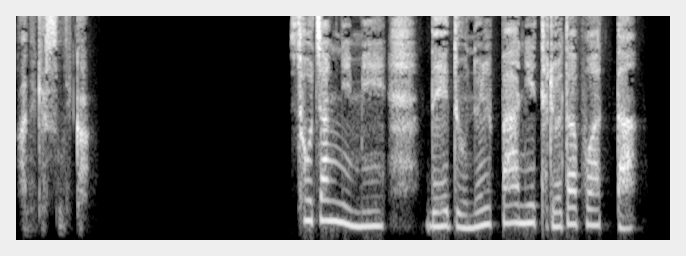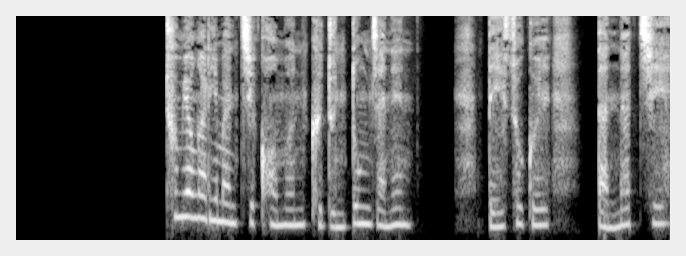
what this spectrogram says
아니겠습니까? 소장님이 내 눈을 빤히 들여다보았다. 투명하리만치 검은 그 눈동자는 내 속을 낱낱이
